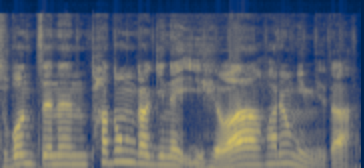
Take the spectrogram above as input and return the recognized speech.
두 번째는 파동각인의 이해와 활용입니다.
